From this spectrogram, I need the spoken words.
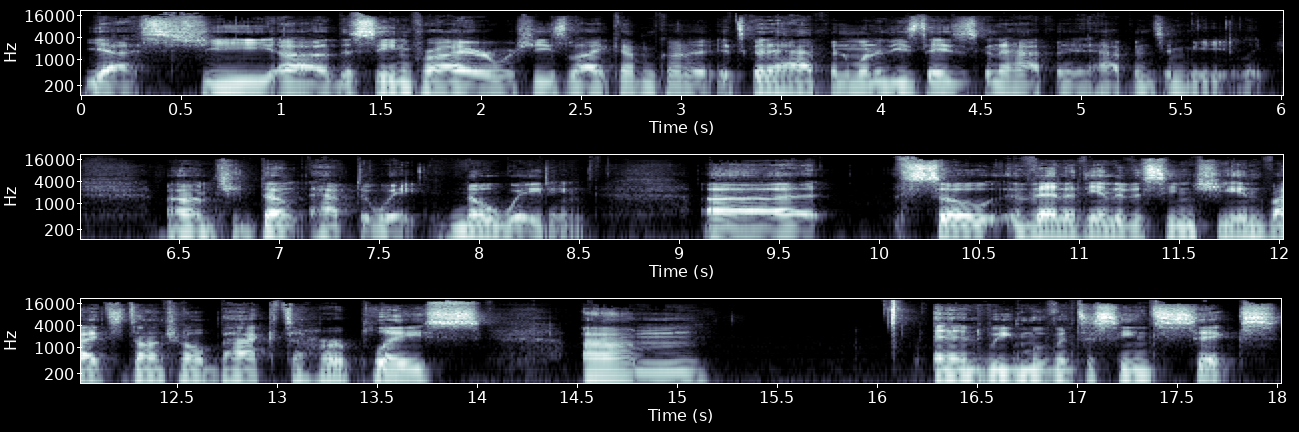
Yes, she uh the scene prior where she's like, I'm gonna it's gonna happen. One of these days it's gonna happen. It happens immediately. Um she don't have to wait. No waiting. Uh so then at the end of the scene she invites Dontrell back to her place. Um and we move into scene six.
